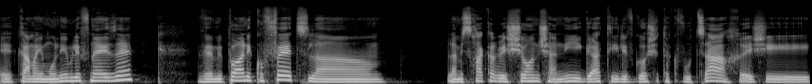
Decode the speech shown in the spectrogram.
אה, כמה אימונים לפני זה. ומפה אני קופץ ל... למשחק הראשון שאני הגעתי לפגוש את הקבוצה, אחרי שהיא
